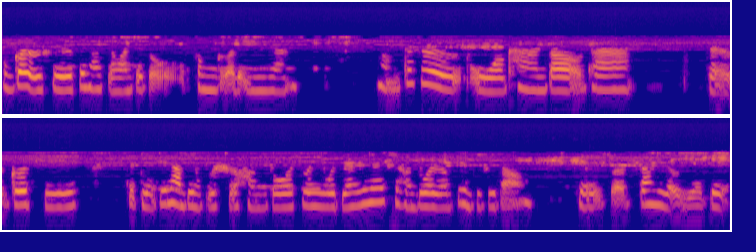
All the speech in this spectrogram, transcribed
我个人是非常喜欢这种风格的音乐，嗯，但是我看到他。的歌曲的点击量并不是很多，所以我觉得应该是很多人并不知道这个单人乐队。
